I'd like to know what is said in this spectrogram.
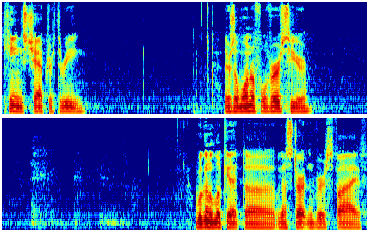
Kings chapter 3. There's a wonderful verse here. We're going to look at, uh, we're going to start in verse 5.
